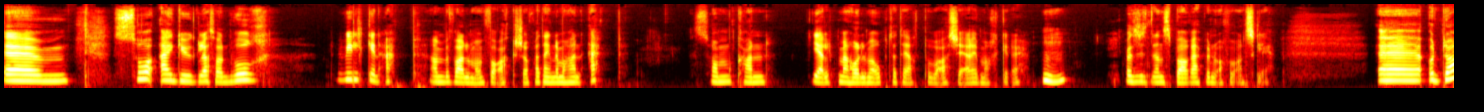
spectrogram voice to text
Um, så jeg googla sånn hvor Hvilken app anbefaler man for aksjer? For jeg tenkte jeg må ha en app som kan hjelpe meg å holde meg oppdatert på hva skjer i markedet. Mhm. Og jeg syntes den spareappen var for vanskelig. Eh, og da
